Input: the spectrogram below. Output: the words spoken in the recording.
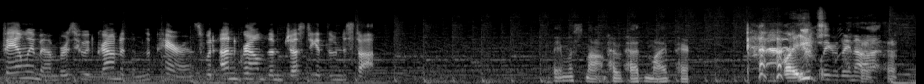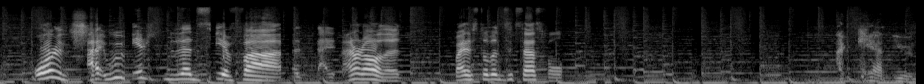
family members who had grounded them, the parents, would unground them just to get them to stop. They must not have had my parents. Right? Clearly not. Or I would be interested to then see if uh, I, I don't know that might have still been successful. I can't even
